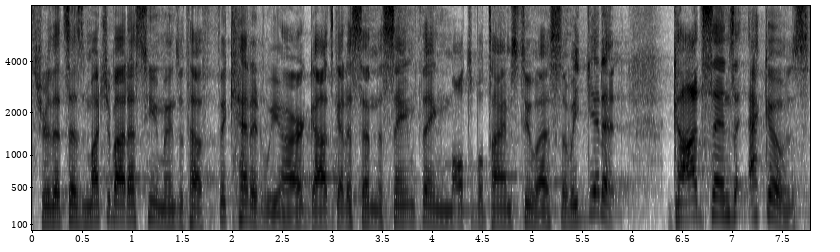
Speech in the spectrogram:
Sure, that says much about us humans with how thick headed we are. God's got to send the same thing multiple times to us, so we get it. God sends echoes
